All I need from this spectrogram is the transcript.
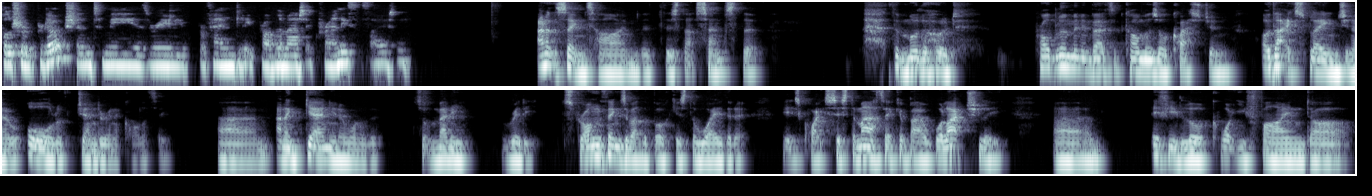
cultural production to me is really profoundly problematic for any society. And at the same time, there's that sense that the motherhood problem in inverted commas or question, oh, that explains, you know, all of gender inequality. Um, and again, you know, one of the sort of many really strong things about the book is the way that it is quite systematic about well actually um, if you look what you find are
